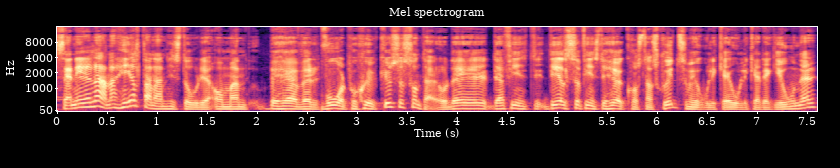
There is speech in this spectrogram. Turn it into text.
Sen är det en annan, helt annan historia om man behöver vård på sjukhus och sånt där. Och det, där finns, dels så finns det högkostnadsskydd som är olika i olika regioner.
